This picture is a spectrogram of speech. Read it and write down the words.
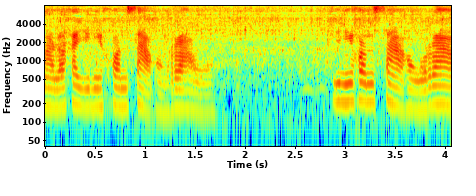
มาแล้วค่ะยูนิคอนสาวของเรา ยูนิคอนสาวของเรา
